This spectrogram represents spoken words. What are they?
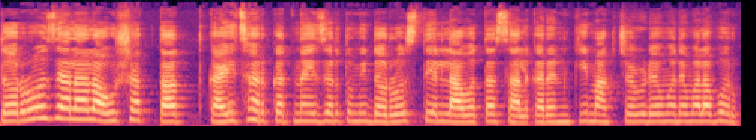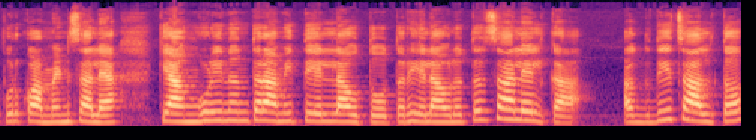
दररोज याला लावू शकतात. काहीच हरकत नाही जर तुम्ही दररोज तेल लावत असाल. कारण की मागच्या व्हिडिओमध्ये मला भरपूर कॉमेंट्स आल्या की आंघोळीनंतर आम्ही तेल लावतो. तर हे लावलं तर चालेल का? अगदी चालतं.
